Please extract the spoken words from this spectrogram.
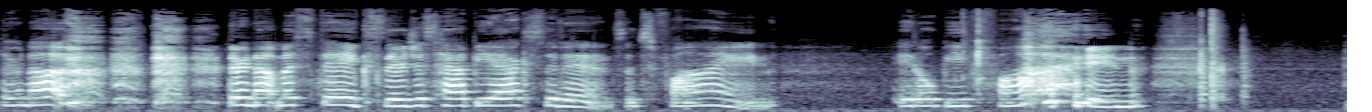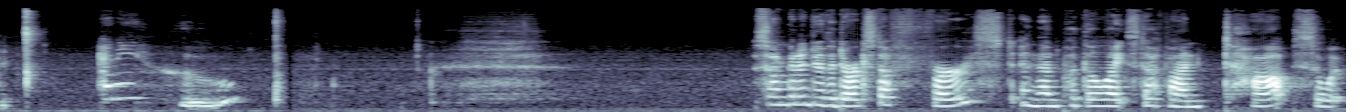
they're not they're not mistakes. They're just happy accidents. It's fine. It'll be fine. Anywho. So I'm going to do the dark stuff first and then put the light stuff on top so it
